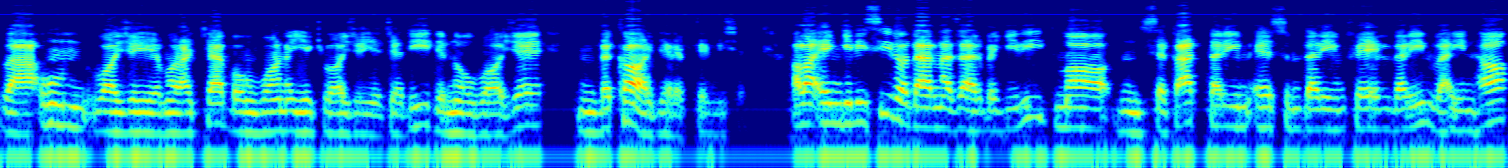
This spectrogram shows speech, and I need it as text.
و اون واژه مرکب به عنوان یک واژه جدید نو واژه به کار گرفته میشه. حالا انگلیسی رو در نظر بگیرید ما صفت داریم اسم داریم فعل داریم و اینها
